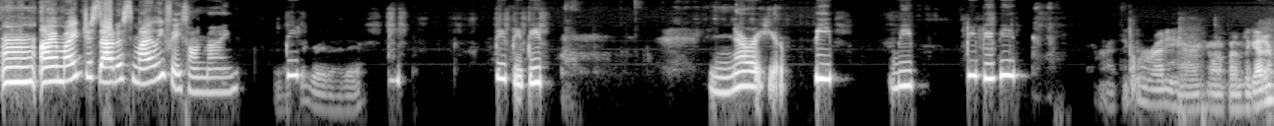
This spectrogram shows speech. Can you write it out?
Mm, I might just add a smiley face on mine. That's a great idea. Beep beep beep. Now right here. Beep beep beep beep beep. I think we're ready here. You want to put them together?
